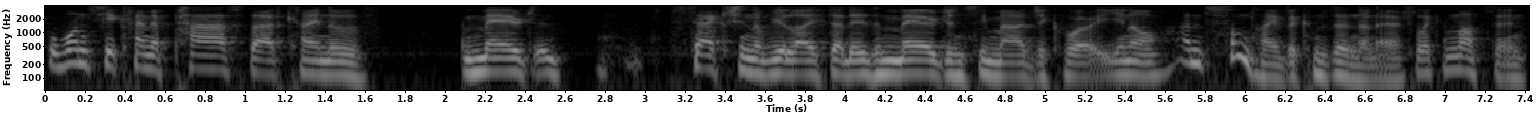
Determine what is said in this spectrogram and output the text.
but once you kind of pass that kind of emergent section of your life that is emergency magic, where you know, and sometimes it comes in and out. Like I'm not saying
